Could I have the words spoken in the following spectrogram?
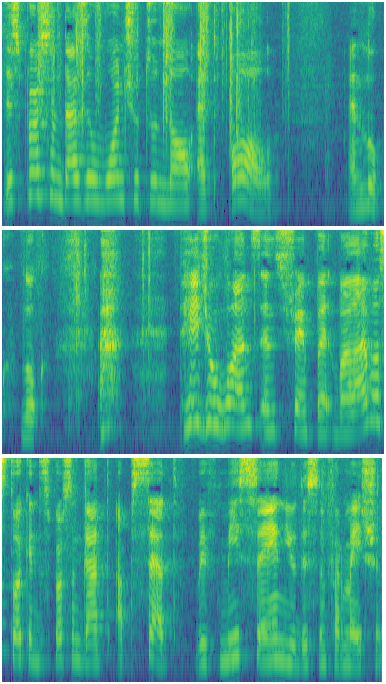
this person doesn't want you to know at all. And look, look. page of wands and strength. But while i was talking this person got upset with me saying you this information.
